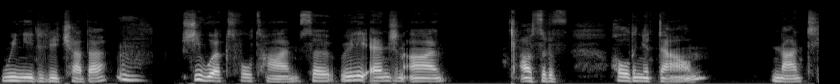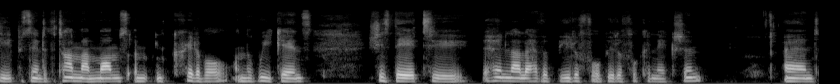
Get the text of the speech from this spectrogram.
we needed each other. She works full time. So really, Ange and I are sort of holding it down 90% of the time. My mom's um, incredible on the weekends. She's there to, her and Lala have a beautiful, beautiful connection. And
